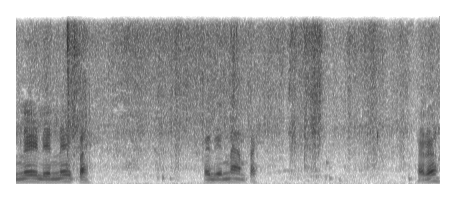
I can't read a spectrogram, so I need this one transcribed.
นเลยเล่นเลยไป ไปเล่นน้ำไปไปเร็ว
